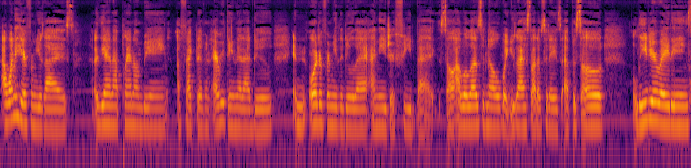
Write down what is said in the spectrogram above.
I want to hear from you guys. Again, I plan on being effective in everything that I do. In order for me to do that, I need your feedback. So I would love to know what you guys thought of today's episode. Leave your ratings,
